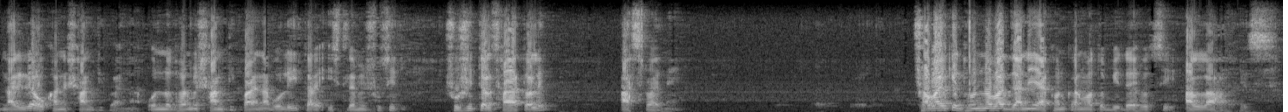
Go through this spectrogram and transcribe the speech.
নারীরা ওখানে শান্তি পায় না। অন্য ধর্মে শান্তি পায় না বলেই তারা ইসলামের সুশীত, সুশীতল ছায়াতলে আশ্রয় নেয়। সবাইকে ধন্যবাদ জানিয়ে এখনকার মতো বিদায় হচ্ছি। আল্লাহ হাফেজ।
